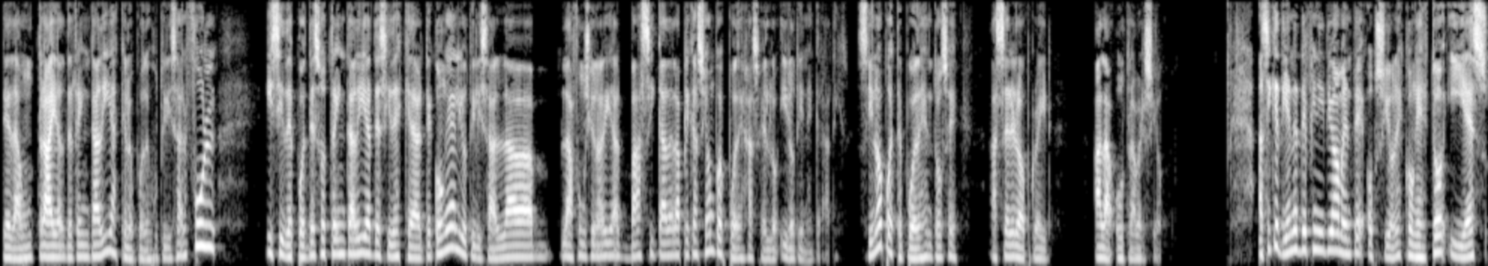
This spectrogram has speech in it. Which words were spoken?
Te da un trial de 30 días que lo puedes utilizar full. Y si después de esos 30 días decides quedarte con él y utilizar la, funcionalidad básica de la aplicación, pues puedes hacerlo y lo tienes gratis. Si no, pues te puedes entonces hacer el upgrade a la otra versión. Así que tienes definitivamente opciones con esto y es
